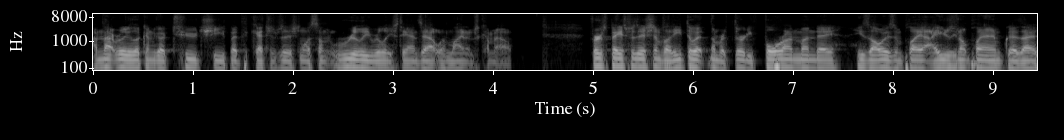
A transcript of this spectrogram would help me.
I'm not really looking to go too cheap at the catcher position unless something really, really stands out when lineups come out. First base position, Vladito at number 34 on Monday. He's always in play. I usually don't play him because I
